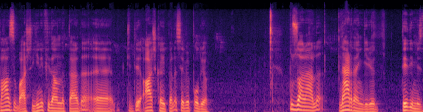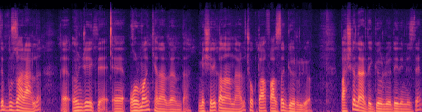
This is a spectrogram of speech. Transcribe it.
bazı başlı yeni fidanlıklarda e, ciddi ağaç kayıplarına sebep oluyor. Bu zararlı nereden geliyor dediğimizde bu zararlı e, öncelikle e, orman kenarlarında, meşelik alanlarda çok daha fazla görülüyor. Başka nerede görülüyor dediğimizde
